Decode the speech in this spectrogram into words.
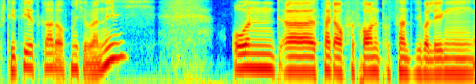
steht sie jetzt gerade auf mich oder nicht? Und äh, es ist vielleicht auch für Frauen interessant, die sich überlegen,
